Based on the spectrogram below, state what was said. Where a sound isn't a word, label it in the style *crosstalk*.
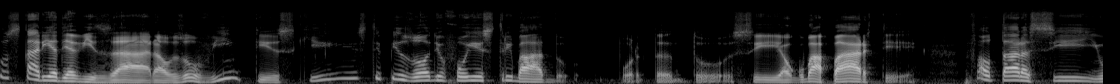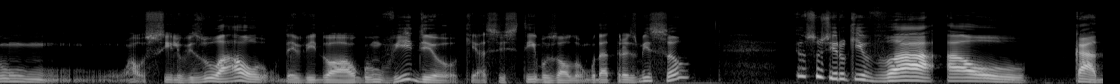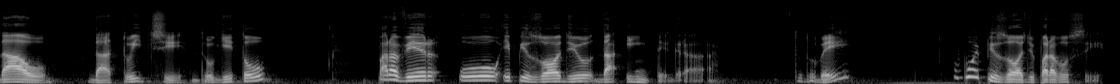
Gostaria de avisar aos ouvintes que este episódio foi estribado. Portanto, se alguma parte faltar assim um auxílio visual devido a algum vídeo que assistimos ao longo da transmissão, eu sugiro que vá ao canal da Twitch do Gito para ver o episódio da íntegra. Tudo bem? Um bom episódio para você.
